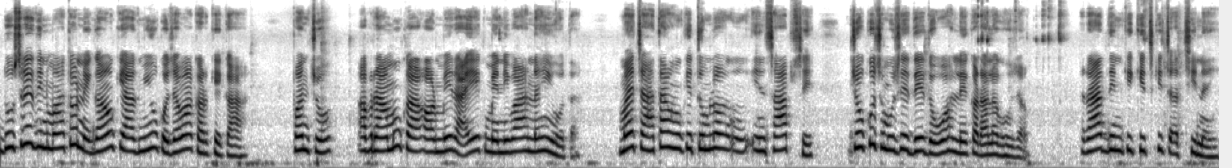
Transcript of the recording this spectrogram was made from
दूसरे दिन महतो ने गाँव के आदमियों को जमा करके कहा, पंचो, अब रामू का और मेरा एक में निवाह नहीं होता। मैं चाहता हूँ कि तुम लोग इंसाफ से जो कुछ मुझे दे दो, वह लेकर अलग हो जाओ। रात दिन की किचकिच अच्छी नहीं।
